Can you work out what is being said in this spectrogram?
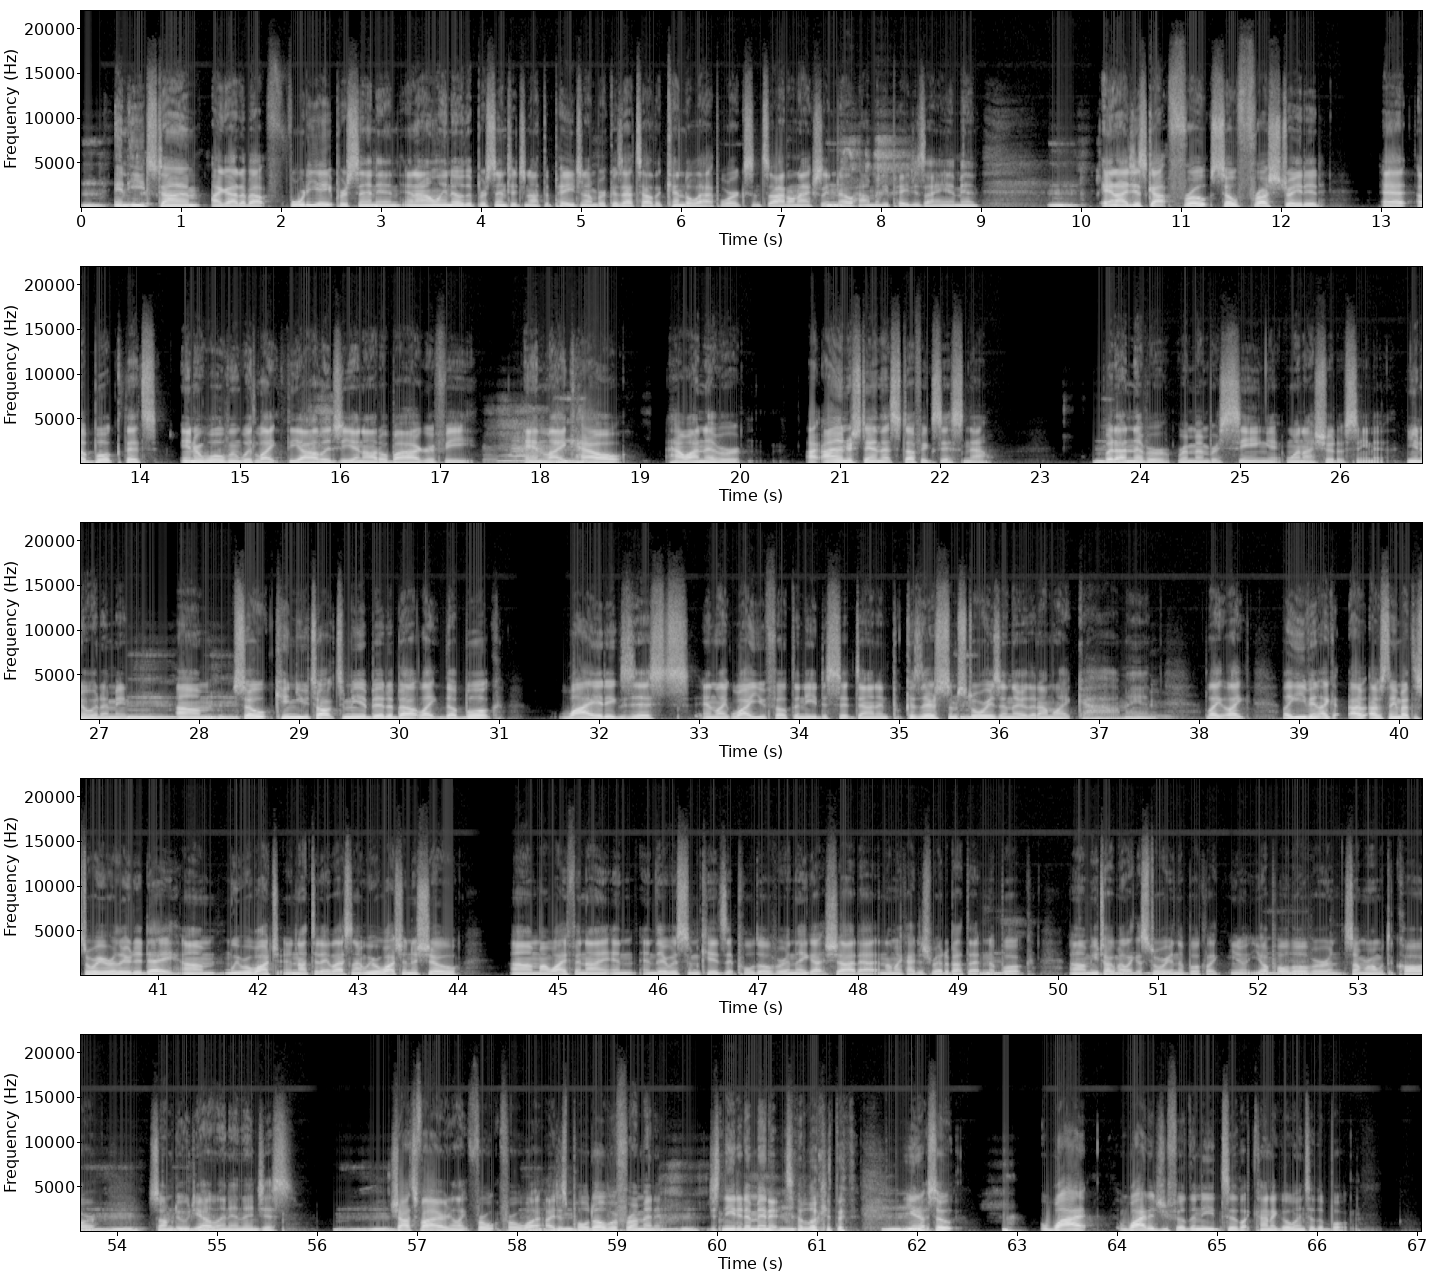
Mm. And each time I got about 48% in, and I only know the percentage, not the page number, because that's how the Kindle app works. And so I don't actually mm. know how many pages I am in. Mm. And I just got fro- so frustrated at a book that's interwoven with like theology and autobiography and like mm. how how I never I, I understand that stuff exists now mm. but I never remember seeing it when I should have seen it. You know what I mean? Mm. Um, mm-hmm. So, can you talk to me a bit about like the book, why it exists, and like why you felt the need to sit down and because there's some mm. stories in there that I'm like, God, man, like like like even like I, I, was thinking about the story earlier today. Um, we were watching not today, last night. We were watching a show. Um, my wife and I, and and there was some kids that pulled over and they got shot at, and I'm like, I just read about that in a book. Um, you talk about like a story in the book, like you know, y'all pulled mm-hmm. over and something wrong with the car, mm-hmm. some dude mm-hmm. yelling, and then just mm-hmm. shots fired. And you're like, for for what? I just mm-hmm. pulled over for a minute. Mm-hmm. Just needed a minute to look at the, you know. So why why did you feel the need to like kind of go into the book?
